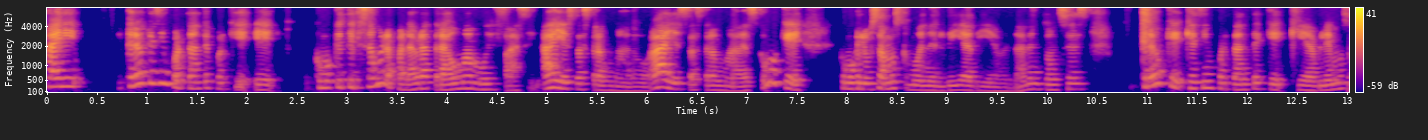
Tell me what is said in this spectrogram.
Heidi, creo que es importante porque eh, como que utilizamos la palabra trauma muy fácil. Ay, estás traumado, ay, estás traumada. Es como que, como que lo usamos como en el día a día, ¿verdad? Entonces, creo que, es importante que, hablemos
